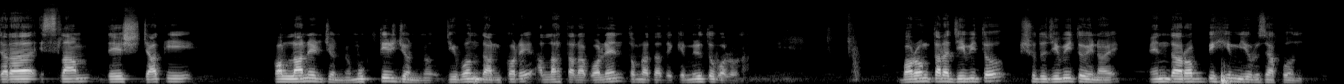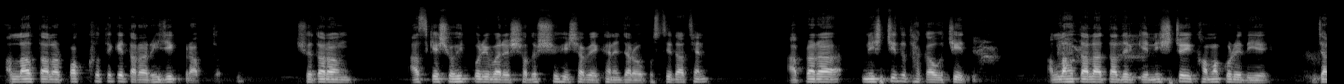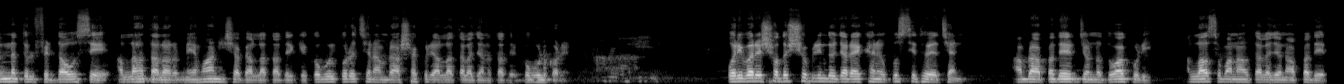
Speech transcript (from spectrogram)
যারা ইসলাম, দেশ, জাতি কল্যাণের জন্য, মুক্তির জন্য জীবন দান করে, আল্লাহ তালা বলেন, তোমরা তাদেরকে মৃত বলো না। বরং তারা জীবিত, শুধু জীবিতই নয় এন্দা রব্বিহিম ইউরজাকুন, আল্লাহ তালার পক্ষ থেকে তারা রিজিক প্রাপ্ত। সুতরাং আজকে শহীদ পরিবারের সদস্য হিসাবে এখানে যারা উপস্থিত আছেন, আপনারা নিশ্চিত থাকা উচিত। আল্লাহ তালা তাদেরকে নিশ্চয়ই ক্ষমা করে দিয়ে জান্নাতুল ফেরদাউসে আল্লাহ তালার মেহমান হিসাবে আল্লাহ তাদেরকে কবুল করেছেন। আমরা আশা করি আল্লাহ তালা যেন তাদের কবুল করেন। পরিবারের সদস্যবৃন্দ যারা এখানে উপস্থিত হয়েছেন, আমরা আপনাদের জন্য দোয়া করি। আল্লাহ সুবহানাহু তাআলা যেন আপনাদের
